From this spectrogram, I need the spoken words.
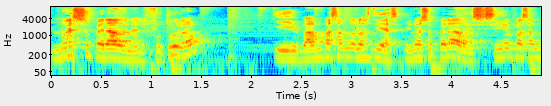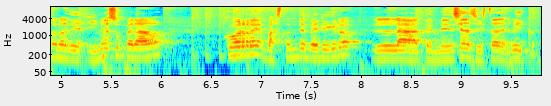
no es superado en el futuro y van pasando los días y no es superado y si siguen pasando los días y no es superado, corre bastante peligro la tendencia alcista del Bitcoin.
